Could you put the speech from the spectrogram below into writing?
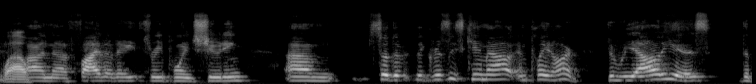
Wow. On uh, five of eight three point shooting. Um, so the, the Grizzlies came out and played hard. The reality is the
